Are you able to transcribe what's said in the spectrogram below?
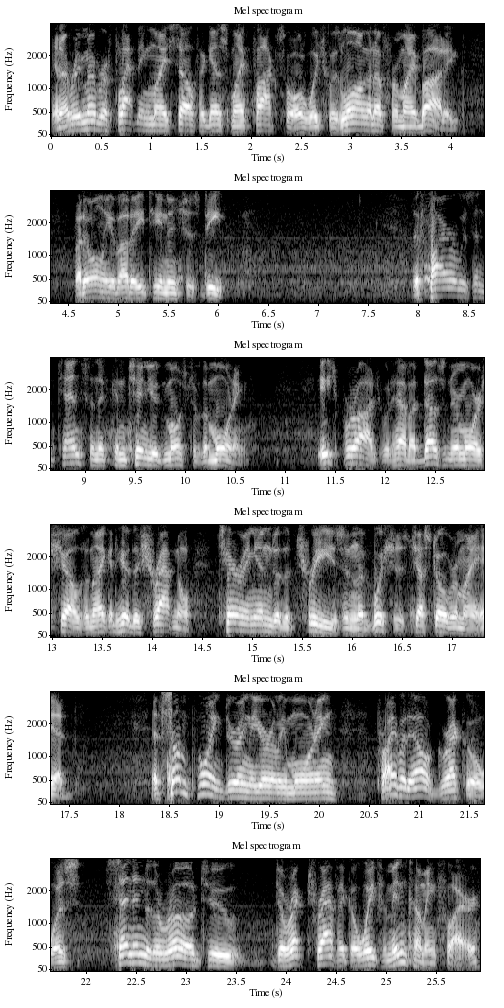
And I remember flattening myself against my foxhole, which was long enough for my body, but only about 18 inches deep. The fire was intense and it continued most of the morning. Each barrage would have a dozen or more shells, and I could hear the shrapnel tearing into the trees and the bushes just over my head. At some point during the early morning, Private Al Greco was sent into the road to direct traffic away from incoming fire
